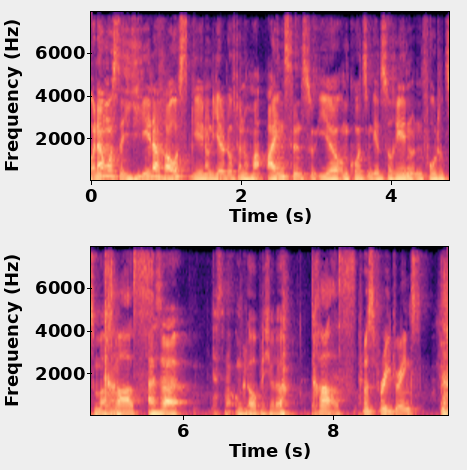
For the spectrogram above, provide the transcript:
und dann musste jeder rausgehen und jeder durfte nochmal einzeln zu ihr, um kurz mit ihr zu reden und ein Foto zu machen. Krass. Also, das war unglaublich, oder? Krass. Plus Free Drinks.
